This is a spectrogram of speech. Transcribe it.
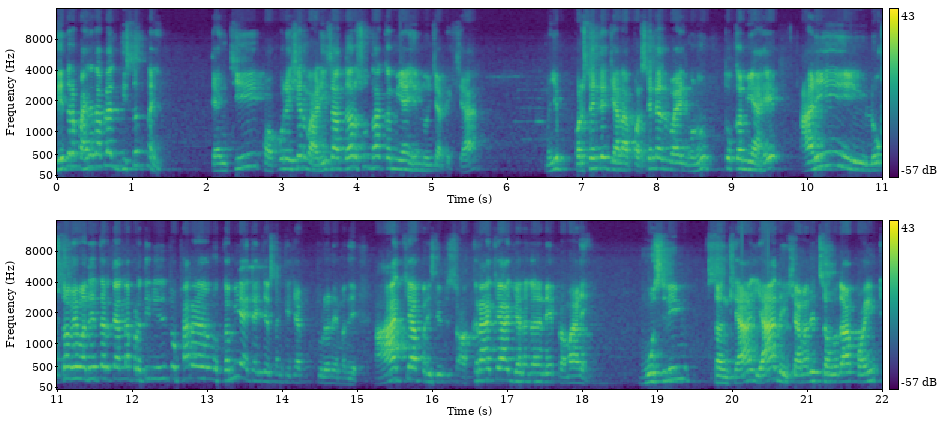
हे तर पाहिलं तर आपल्याला दिसत नाही. त्यांची पॉप्युलेशन वाढीचा दर सुद्धा कमी आहे हिंदूंच्या पेक्षा म्हणजे पर्सेंटेज ज्याला पर्सेंटेज वाईज म्हणून तो कमी आहे. आणि लोकसभेमध्ये तर त्यांना प्रतिनिधित्व फार कमी आहे त्यांच्या संख्येच्या तुलनेमध्ये. आजच्या परिस्थितीत अकराच्या जनगणनेप्रमाणे मुस्लिम संख्या या देशामध्ये चौदा पॉईंट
